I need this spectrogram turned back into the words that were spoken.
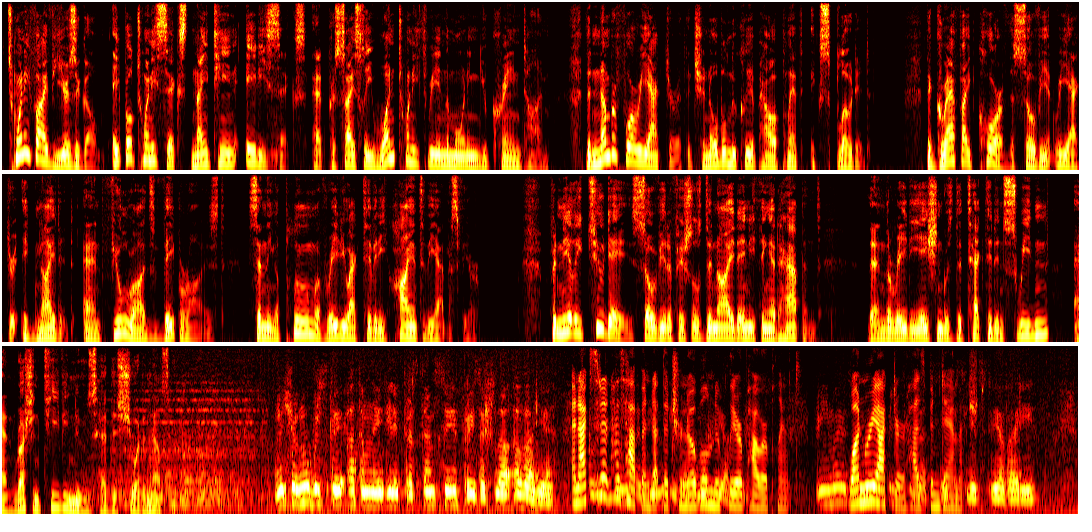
25 years ago, April 26, 1986, at precisely 1:23 in the morning Ukraine time, the number 4 reactor at the Chernobyl nuclear power plant exploded. The graphite core of the Soviet reactor ignited and fuel rods vaporized, sending a plume of radioactivity high into the atmosphere. For nearly two days, Soviet officials denied anything had happened. Then the radiation was detected in Sweden, and Russian TV news had this short announcement. An accident has happened at the Chernobyl nuclear power plant. One reactor has been damaged.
